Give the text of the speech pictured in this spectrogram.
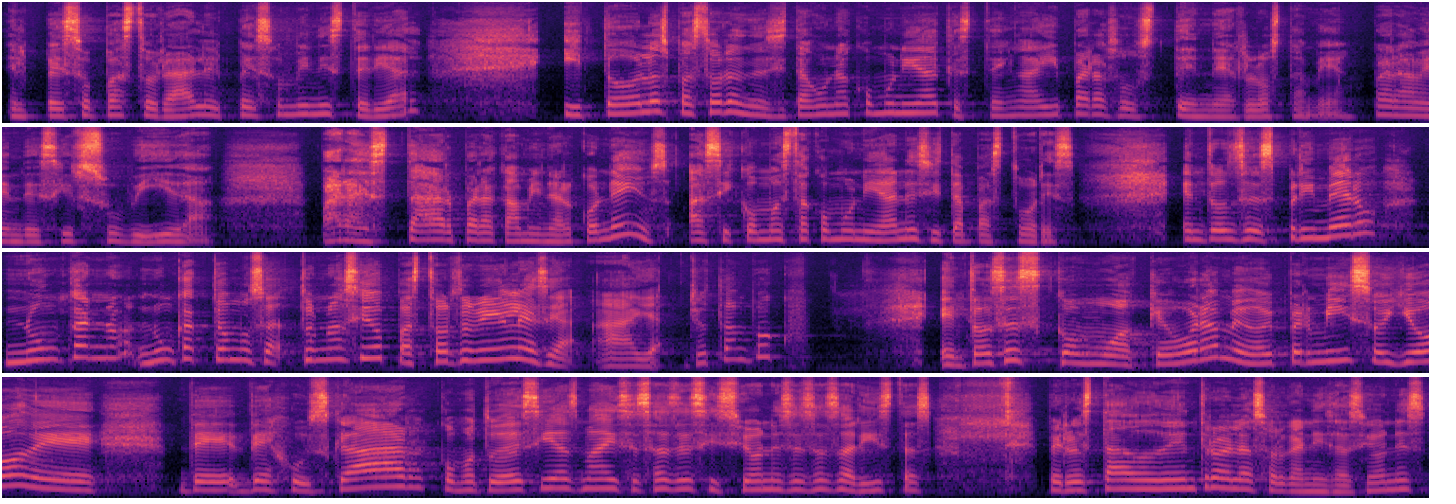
el peso pastoral, el peso ministerial. Y todos los pastores necesitan una comunidad que estén ahí para sostenerlos también, para bendecir su vida, para estar, para caminar con ellos, así como esta comunidad necesita pastores. Entonces, primero, nunca, nunca actuamos, tú no has sido pastor de una iglesia, ah, ya, yo tampoco. Entonces, como a qué hora me doy permiso yo de, de, de juzgar, como tú decías, Mais, esas decisiones, esas aristas, pero he estado dentro de las organizaciones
